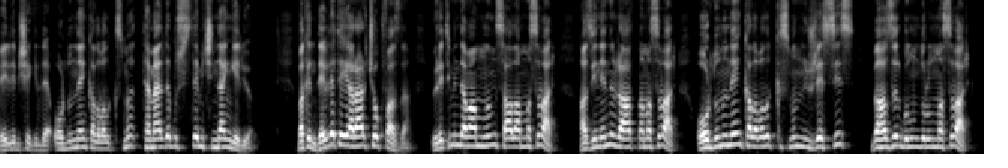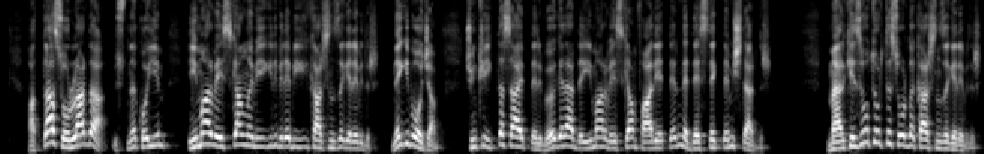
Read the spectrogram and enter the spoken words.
belli bir şekilde ordunun en kalabalık kısmı temelde bu sistem içinden geliyor. Bakın devlete yarar çok fazla. Üretimin devamlılığının sağlanması var. Hazinenin rahatlaması var. Ordunun en kalabalık kısmının ücretsiz ve hazır bulundurulması var. Hatta sorularda üstüne koyayım imar ve iskanla ilgili bile bilgi karşınıza gelebilir. Ne gibi hocam? Çünkü ikta sahipleri bölgelerde imar ve iskan faaliyetlerini de desteklemişlerdir. Merkezi otorite soruda karşınıza gelebilir.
